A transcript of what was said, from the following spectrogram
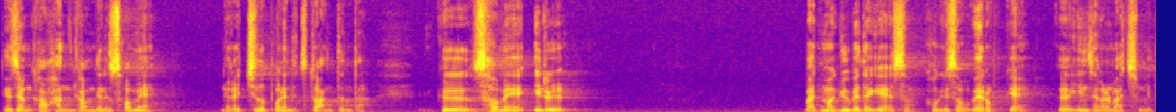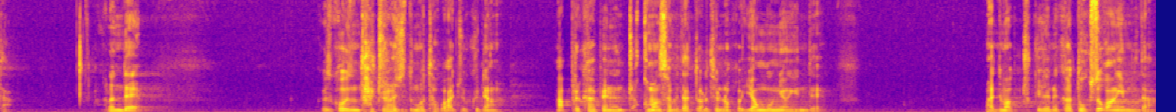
대서양 한 가운데 는 섬에 내가 지도 보냈는데 지도 안 뜬다. 그 섬에 이를 마지막 유배되게 해서 거기서 외롭게 그 인생을 마칩니다. 그런데 그래서 거기서 탈출하지도 못하고 아주 그냥 아프리카 배는 조그만 섬에다 떨어뜨려 놓고 영국령인데 마지막 죽기 전에 그가 독서광입니다.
